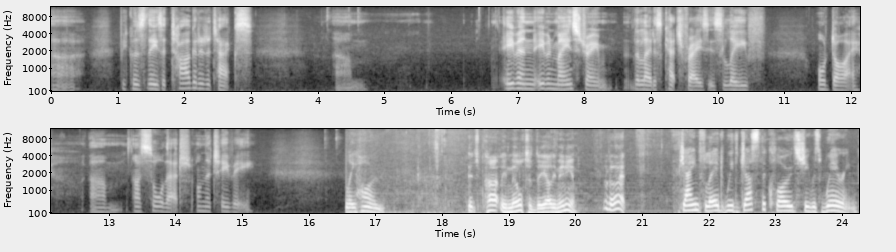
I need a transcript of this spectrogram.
Uh, because these are targeted attacks. Um, even even mainstream, the latest catchphrase is "leave or die." Um, I saw that on the TV. Home. It's partly melted the aluminium. Look at that. Jane fled with just the clothes she was wearing.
